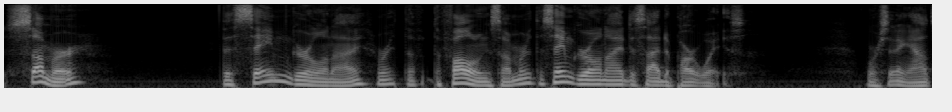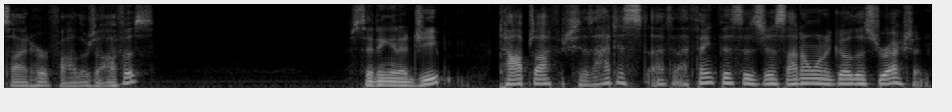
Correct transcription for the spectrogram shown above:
summer, the same girl and I, right, the, the following summer, the same girl and I decide to part ways. We're sitting outside her father's office sitting in a Jeep, tops off. She says, I just, I, I think this is just, I don't want to go this direction.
